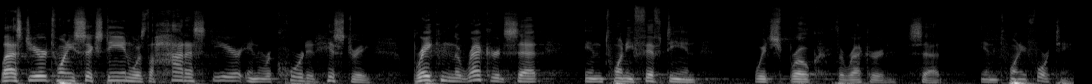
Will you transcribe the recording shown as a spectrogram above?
Last year, 2016, was the hottest year in recorded history, breaking the record set in 2015, which broke the record set in 2014.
